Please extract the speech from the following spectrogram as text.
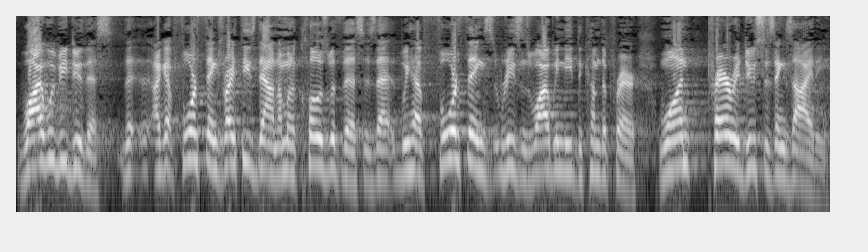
Why would we do this? I got four things. Write these down. I'm going to close with this is that we have four things, reasons why we need to come to prayer. One, prayer reduces anxiety.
